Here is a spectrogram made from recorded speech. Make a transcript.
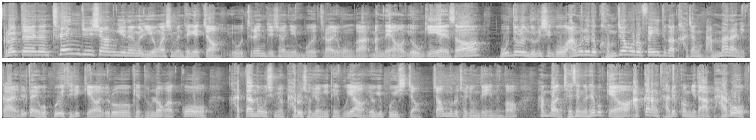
그럴 때는 트랜지션 기능을 이용하시면 되겠죠? 요 트랜지션이 뭐였더라? 요건가? 맞네요. 여기에서 모드를 누르시고 아무래도 검정으로 페이드가 가장 만만하니까 일단 요거 보여드릴게요. 요렇게 눌러갖고 갖다 놓으시면 바로 적용이 되고요. 여기 보이시죠? 점으로 적용되어 있는 거. 한번 재생을 해볼게요. 아까랑 다를 겁니다. 바로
